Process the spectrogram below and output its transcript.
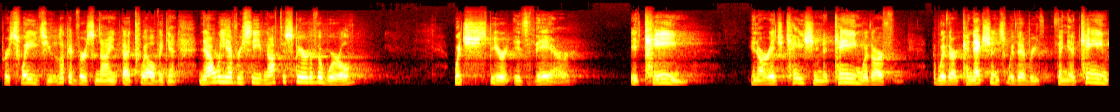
persuades you? Look at verse 9, uh, 12 again. Now we have received not the Spirit of the world, which Spirit is there. It came in our education. It came with our, with our connections with everything. It came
